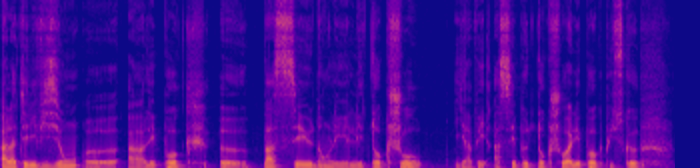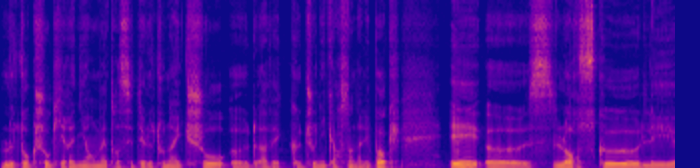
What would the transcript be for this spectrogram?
à la télévision, euh, à l'époque, euh, passé dans les, talk shows. Il y avait assez peu de talk shows à l'époque, puisque le talk show qui régnait en maître, c'était le Tonight Show euh, avec Johnny Carson à l'époque. Et lorsque les.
